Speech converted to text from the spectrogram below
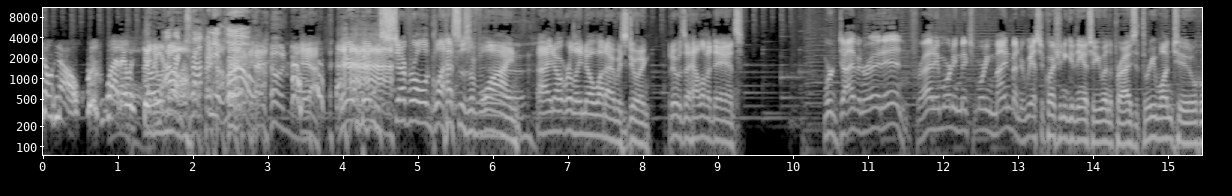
I don't know what I was doing. I doing. don't know. Oh, dropping it low. I don't know. Yeah, there have been several glasses of wine. I don't really know what I was doing, but it was a hell of a dance. We're diving right in. Friday morning, mixed morning mindbender. We ask a question, you give the answer, you win the prize at 312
